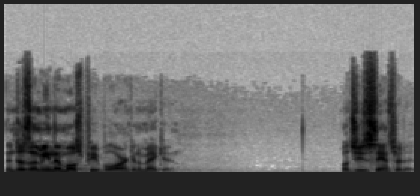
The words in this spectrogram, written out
then doesn't that mean that most people aren't going to make it? Well, Jesus answered it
